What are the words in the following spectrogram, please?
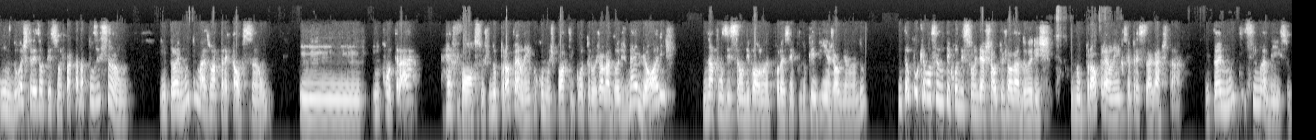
com duas, três opções para cada posição. Então é muito mais uma precaução e encontrar reforços no próprio elenco, como o esporte encontrou jogadores melhores na posição de volante, por exemplo, do que vinha jogando. Então, por que você não tem condições de achar outros jogadores no próprio elenco sem precisar gastar? Então, é muito em cima disso.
